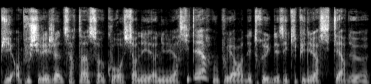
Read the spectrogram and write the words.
puis en plus chez les jeunes certains sont courent aussi en, en universitaire. Vous pouvez avoir des trucs, des équipes universitaires de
